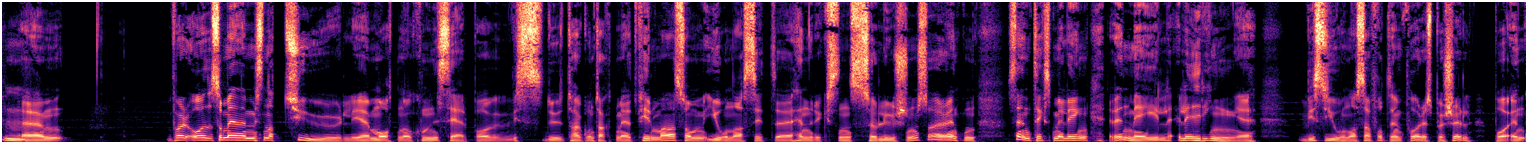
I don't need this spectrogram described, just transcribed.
Mm. Um, for, og, som er den mest naturlige måten å kommunisere på. Hvis du tar kontakt med et firma som Jonas sitt uh, Henriksens Solution, så er det enten sende tekstmelding eller en mail eller ringe. Hvis Jonas har fått en forespørsel på en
